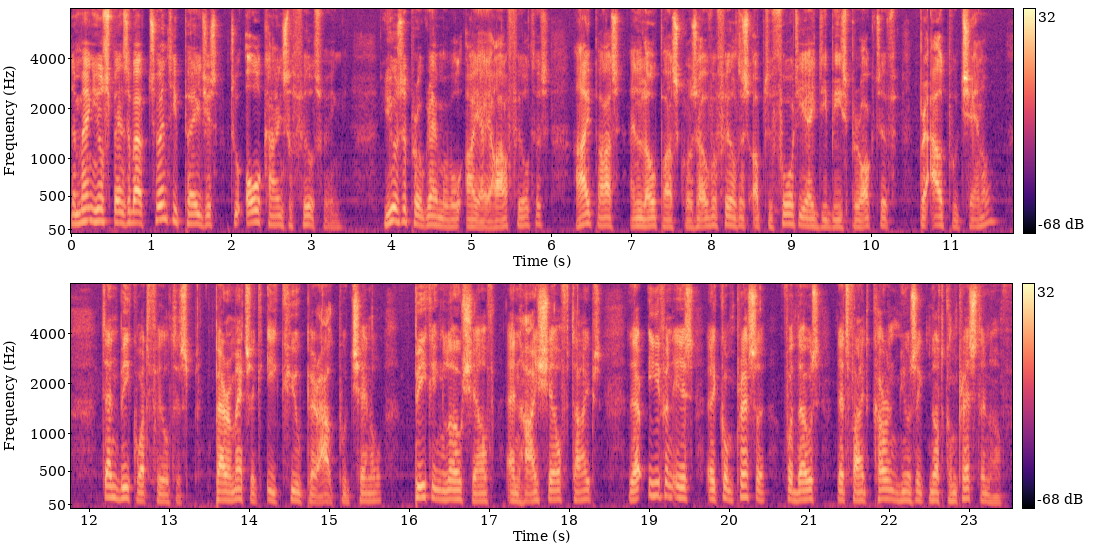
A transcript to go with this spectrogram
The manual spans about 20 pages to all kinds of filtering. User programmable IIR filters, high pass and low pass crossover filters up to 48 dBs per octave per output channel, 10 biquad filters, parametric EQ per output channel, peaking low shelf and high shelf types. There even is a compressor for those that find current music not compressed enough.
